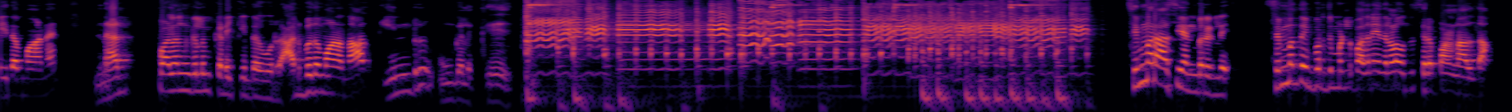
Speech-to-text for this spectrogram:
விதமான நற்பலன்களும் கிடைக்கின்ற ஒரு அற்புதமான நாள் இன்று உங்களுக்கு. சிம்மராசி அன்பர்களே சிம்மத்தை பொறுத்து மட்டும் பார்த்தீங்கன்னா இந்த வந்து சிறப்பான நாள் தான்.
